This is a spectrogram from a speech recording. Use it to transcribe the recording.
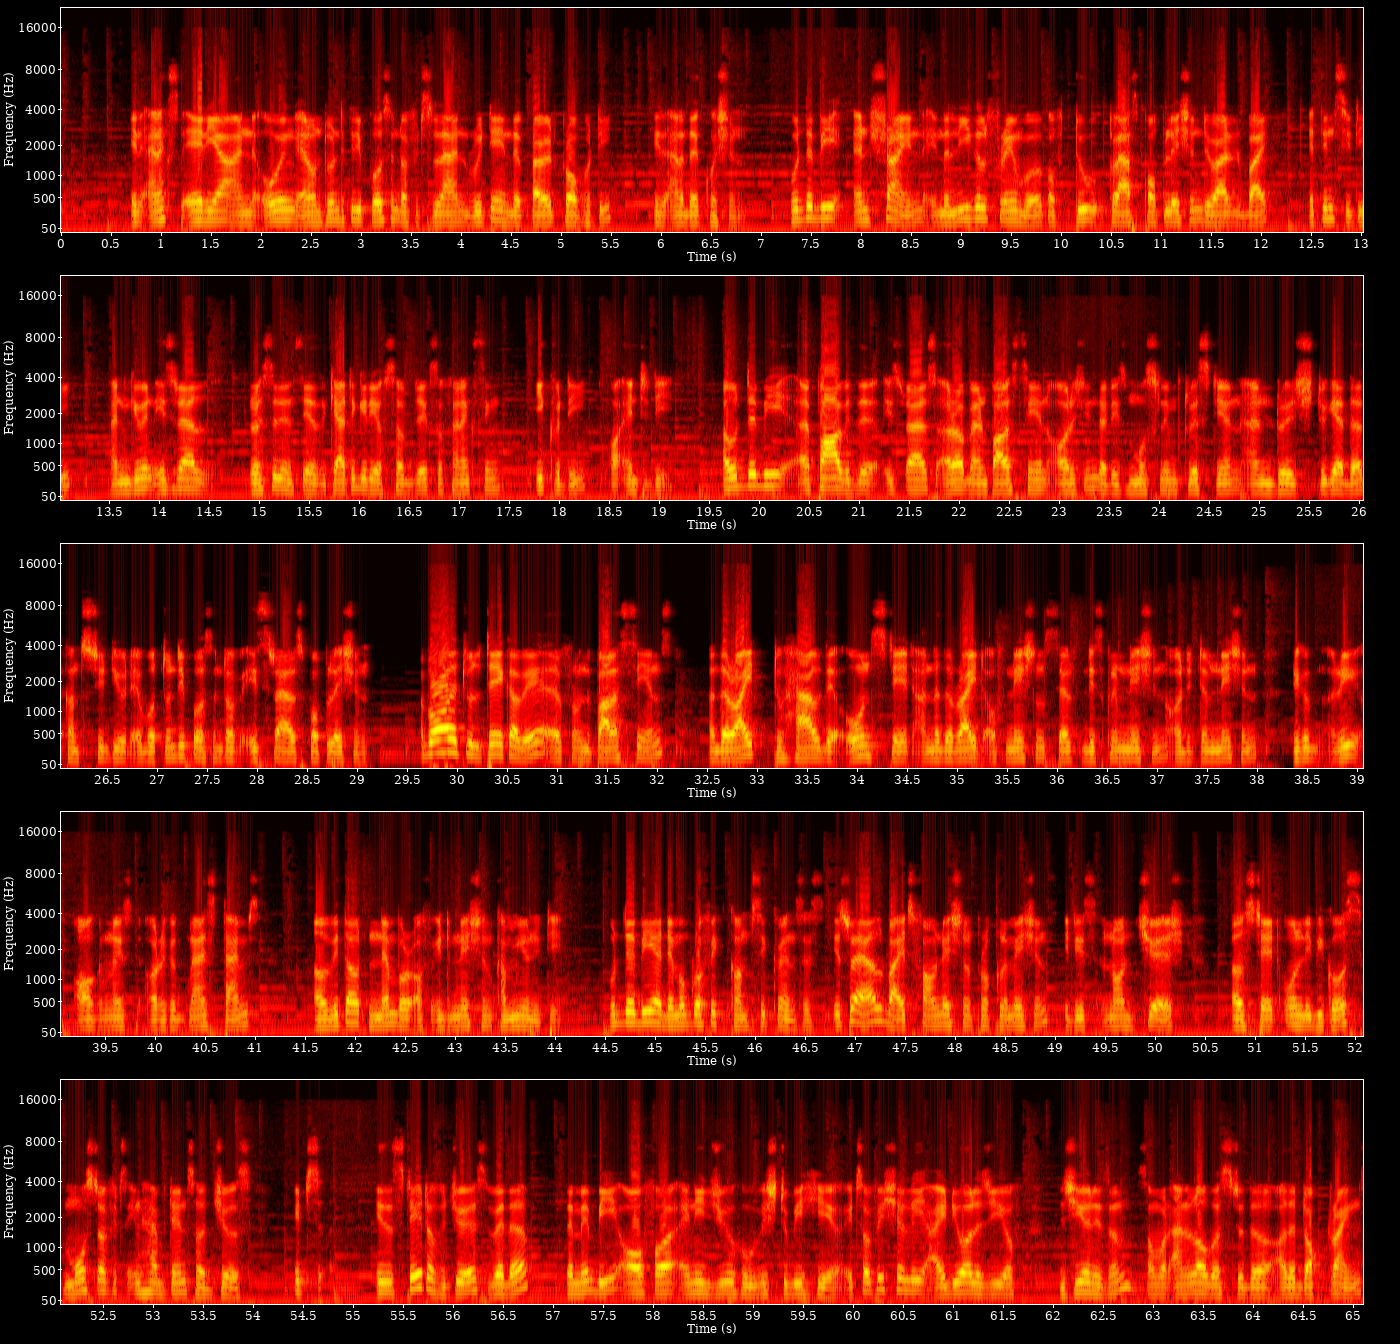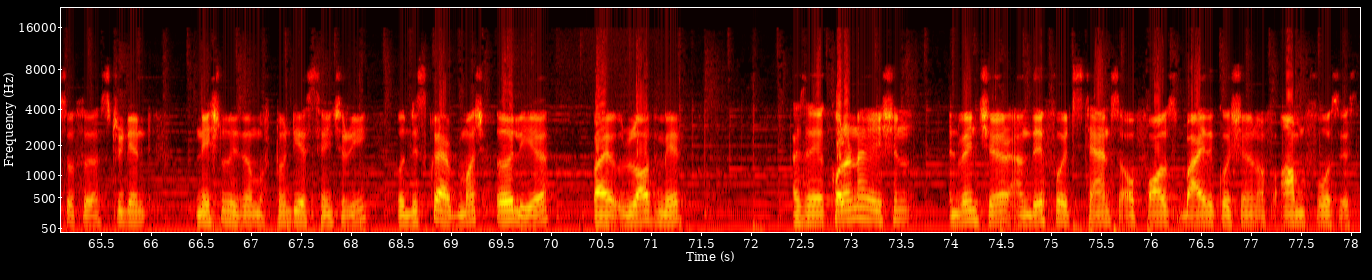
in annexed area and owing around 23% of its land retain the private property is another question. Would they be enshrined in the legal framework of two-class population divided by ethnicity and given Israel residency as a category of subjects of annexing equity or entity? Would they be a par with Israel's Arab and Palestinian origin that is Muslim, Christian and Druze together constitute about 20% of Israel's population? Above it will take away uh, from the Palestinians uh, the right to have their own state under the right of national self-discrimination or determination reorganized or recognized times uh, without number of international community. Would there be a demographic consequences? Israel, by its foundational proclamations, it is not Jewish a state only because most of its inhabitants are Jews. It is a state of Jews whether there may be or for uh, any Jew who wish to be here. Its officially ideology of Zionism, somewhat analogous to the other doctrines of the strident nationalism of 20th century, was described much earlier by Vladimir as a colonization adventure and therefore it stands or falls by the question of armed forces.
